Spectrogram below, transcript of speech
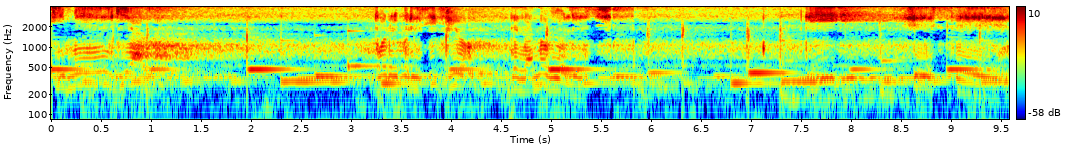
y me he guiado por el principio de la no violencia. Y este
